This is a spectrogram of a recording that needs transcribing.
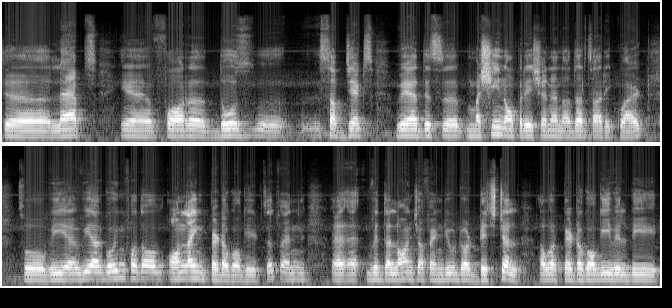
the labs uh, for uh, those uh, subjects where this uh, machine operation and others are required. So we uh, we are going for the online pedagogy itself, and with the launch of Digital, our pedagogy will be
